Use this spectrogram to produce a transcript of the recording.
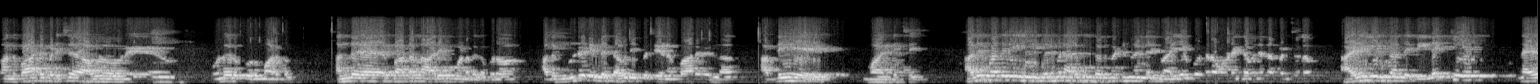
அந்த பாட்டு படிச்சு அவ்வளவு ஒரு உணர்வு பூர்வமா இருக்கும். அந்த பாட்டெல்லாம் அறிமுகமானதுக்கு அப்புறம் அதுக்கு முன்னாடி இந்த கவிதை பற்றியான பாடல் அப்படியே மாறிடுச்சு. அதே மாதிரி வெறுமனே அரசியல் கவிதை மட்டுமே இல்லை இப்ப ஐயா போன்ற அவங்களுடைய கவிதை எல்லாம் படிச்சாலும் அழகிய அந்த இலக்கிய நய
